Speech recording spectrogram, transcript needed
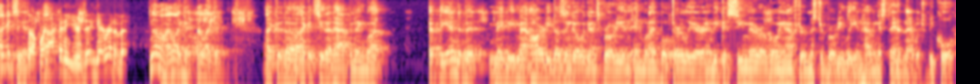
I could see it. So if we're I- not going to use it, get rid of it. No, I like it. I like it. I could uh, I could see that happening, but at the end of it, maybe Matt Hardy doesn't go against Brodie in, in what I booked earlier, and we could see Miro going after Mr. Brodie Lee and having a stand there, which would be cool.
